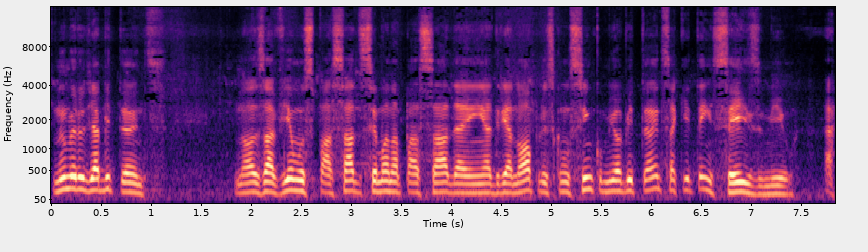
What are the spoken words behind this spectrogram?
número de habitantes. Nós havíamos passado semana passada em Adrianópolis com 5 mil habitantes, aqui tem 6 mil.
